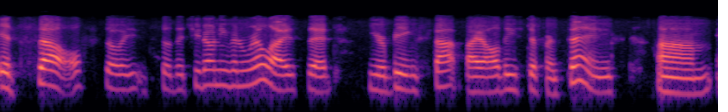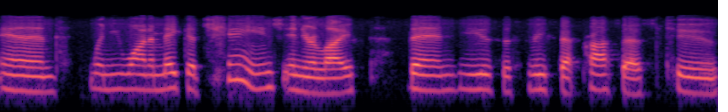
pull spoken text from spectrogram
itself. So so that you don't even realize that you're being stopped by all these different things. Um, and when you want to make a change in your life then you use this three step process to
